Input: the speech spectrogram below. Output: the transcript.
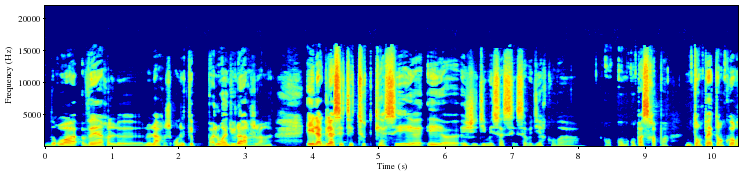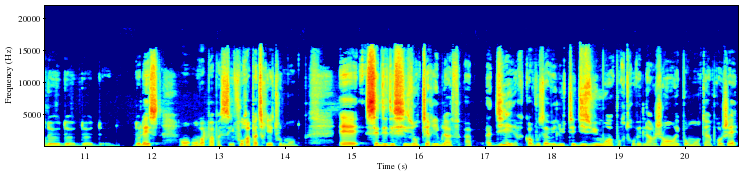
droit vers le, le large. On n'était pas loin du large là, hein. et la glace était toute cassée. Et, euh, et j'ai dit mais ça, ça veut dire qu'on va, on, on, passera pas. Une tempête encore de de de, de, l'est, on, on va pas passer. Il faut rapatrier tout le monde. Et c'est des décisions terribles à, à, à, dire quand vous avez lutté 18 mois pour trouver de l'argent et pour monter un projet,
